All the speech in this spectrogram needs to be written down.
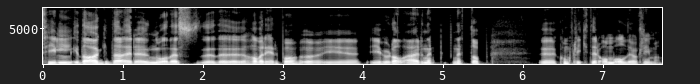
Til i dag, der eh, noe av det, det havarerer på i, i Hurdal, er nettopp konflikter om olje og klima.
